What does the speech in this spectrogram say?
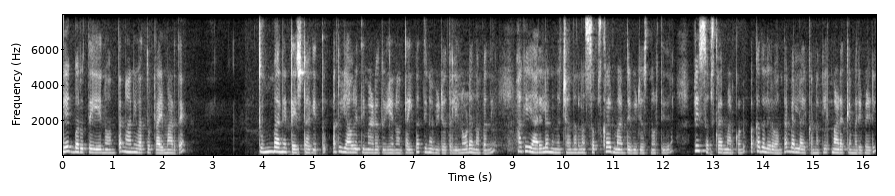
ಹೇಗೆ ಬರುತ್ತೆ, ಏನು ಅಂತ ನಾನಿವತ್ತು ಟ್ರೈ ಮಾಡಿದೆ. ತುಂಬಾ ಟೇಸ್ಟಾಗಿತ್ತು ಅದು ಯಾವ ರೀತಿ ಮಾಡೋದು ಏನು ಅಂತ ಇವತ್ತಿನ ವಿಡಿಯೋದಲ್ಲಿ ನೋಡೋಣ ಬನ್ನಿ. ಹಾಗೆ ಯಾರೆಲ್ಲ ನನ್ನ ಚಾನಲ್ನ ಸಬ್ಸ್ಕ್ರೈಬ್ ಮಾಡಿದೆ ವೀಡಿಯೋಸ್ ನೋಡ್ತಿದ್ದೀರಾ ಪ್ಲೀಸ್ ಸಬ್ಸ್ಕ್ರೈಬ್ ಮಾಡಿಕೊಂಡು ಪಕ್ಕದಲ್ಲಿರುವಂಥ ಬೆಲ್ ಐಕನ್ನ ಕ್ಲಿಕ್ ಮಾಡೋಕ್ಕೆ ಮರಿಬೇಡಿ.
